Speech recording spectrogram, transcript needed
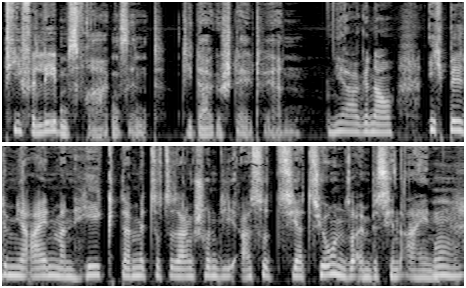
tiefe Lebensfragen sind, die dargestellt werden. Ja, genau. Ich bilde mir ein, man hegt damit sozusagen schon die Assoziation so ein bisschen ein. Mhm.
